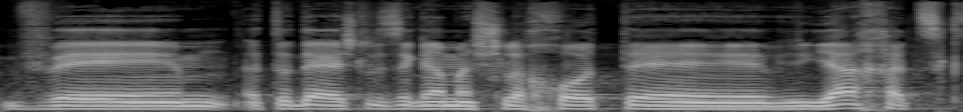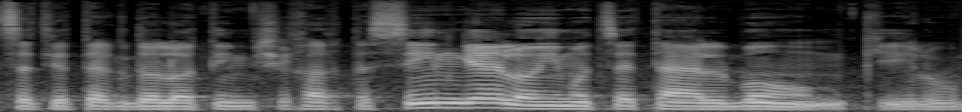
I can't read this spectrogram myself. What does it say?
ואתה יודע, יש לזה גם השלכות אה, יח"צ קצת יותר גדולות אם שחררת סינגל או אם הוצאת אלבום, כאילו.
